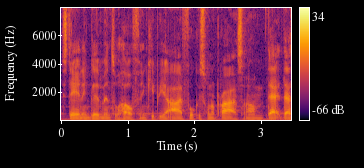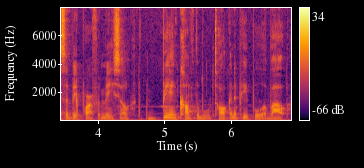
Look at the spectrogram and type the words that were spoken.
staying in good mental health and keeping your eye focused on the prize. Um, that that's a big part for me. So being comfortable talking to people about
